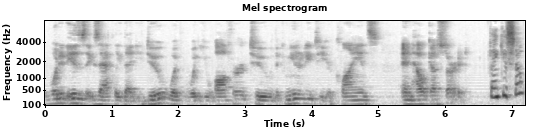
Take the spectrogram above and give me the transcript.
what it is exactly that you do, what, what you offer to the community, to your clients, and how it got started. Thank you so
